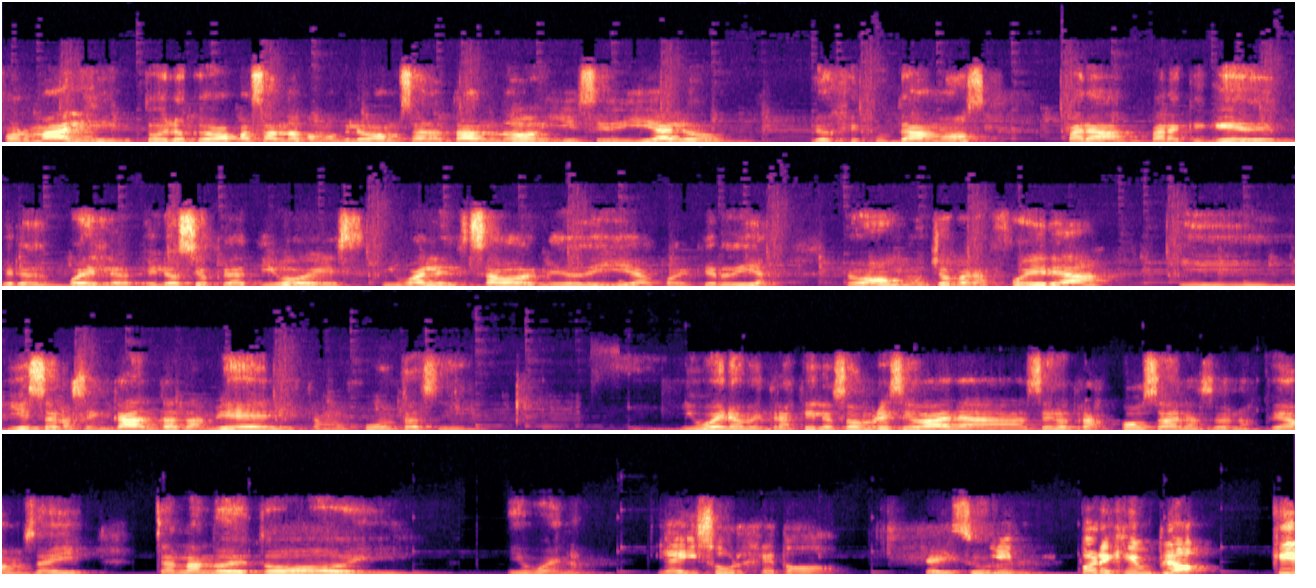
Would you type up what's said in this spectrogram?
formal y todo lo que va pasando como que lo vamos anotando y ese día lo, lo ejecutamos para, para que quede, pero después el ocio creativo es igual el sábado al mediodía, cualquier día. Nos vamos mucho para afuera y, y eso nos encanta también y estamos juntas y, y, bueno, mientras que los hombres se van a hacer otras cosas, nosotros nos quedamos ahí charlando de todo y, y bueno. Y ahí surge todo. Y ahí surge. Y, por ejemplo, ¿qué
